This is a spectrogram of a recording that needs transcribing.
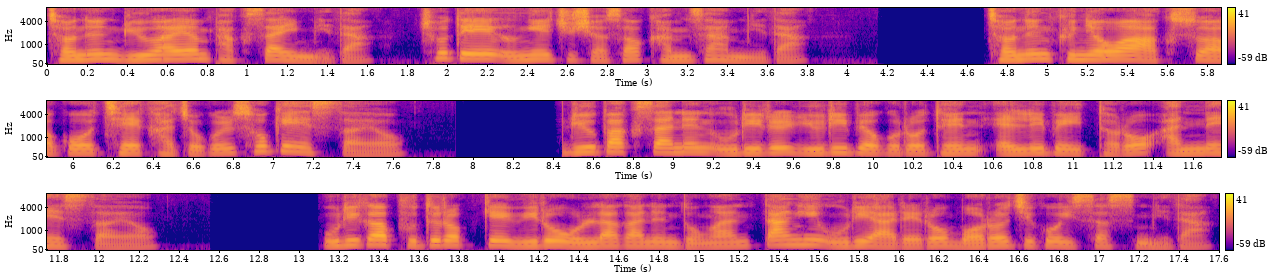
저는 류하연 박사입니다. 초대에 응해주셔서 감사합니다. 저는 그녀와 악수하고 제 가족을 소개했어요. 류 박사는 우리를 유리벽으로 된 엘리베이터로 안내했어요. 우리가 부드럽게 위로 올라가는 동안 땅이 우리 아래로 멀어지고 있었습니다.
